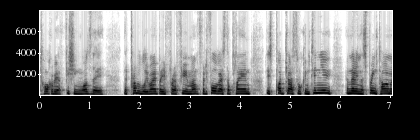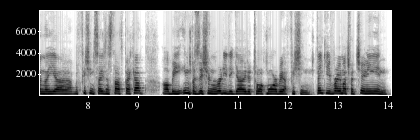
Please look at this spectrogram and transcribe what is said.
talk about fishing, was there? There probably won't be for a few months, but if all goes to plan, this podcast will continue. And then in the springtime, when the uh, fishing season starts back up, I'll be in position, ready to go to talk more about fishing. Thank you very much for tuning in.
